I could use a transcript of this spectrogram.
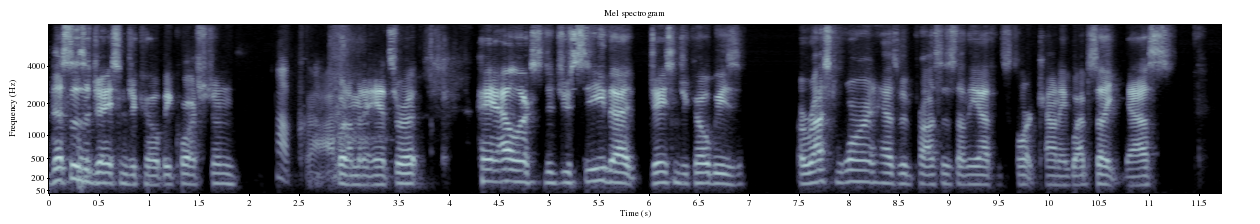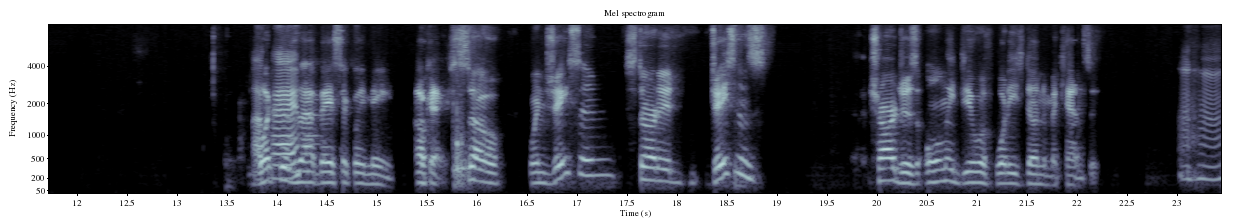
This is a Jason Jacoby question, Oh God. but I'm going to answer it. Hey, Alex, did you see that Jason Jacoby's arrest warrant has been processed on the Athens Clarke County website? Yes. What does that basically mean? Okay, so when Jason started, Jason's charges only deal with what he's done to Mackenzie. Mm-hmm.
